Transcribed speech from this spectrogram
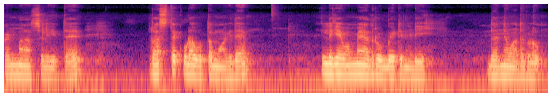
ಕಣ್ಮನ ಸೆಳೆಯುತ್ತೆ ರಸ್ತೆ ಕೂಡ ಉತ್ತಮವಾಗಿದೆ. ಇಲ್ಲಿಗೆ ಒಮ್ಮೆ ಆದರೂ ಭೇಟಿ ನೀಡಿ. ಧನ್ಯವಾದಗಳು.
